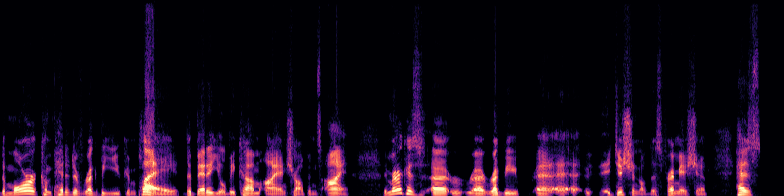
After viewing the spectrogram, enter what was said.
the more competitive rugby you can play the better you'll become iron sharpens iron America's uh, uh, rugby uh, edition of this premiership has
